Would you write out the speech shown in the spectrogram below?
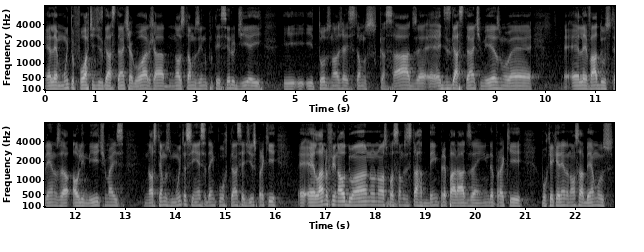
ela é muito forte e desgastante agora. Já nós estamos indo para o terceiro dia e, e, e, todos nós já estamos cansados. É, é desgastante mesmo, é, é levar os treinos ao, ao limite, mas nós temos muita ciência da importância disso para que é, é, lá no final do ano nós possamos estar bem preparados ainda para que, porque querendo ou não sabemos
